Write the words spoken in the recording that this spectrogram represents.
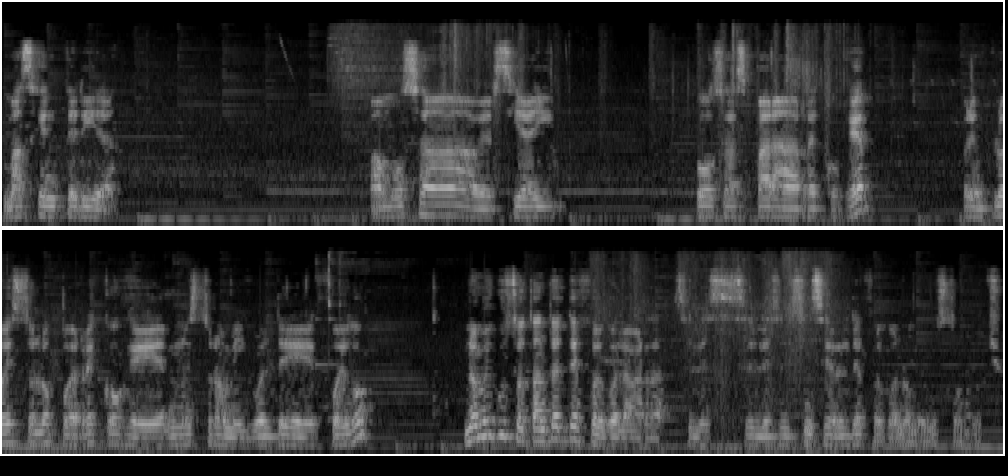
Más gente herida. Vamos a ver si hay cosas para recoger. Por ejemplo, esto lo puede recoger nuestro amigo el de fuego. No me gustó tanto el de fuego, la verdad. Si les, si les soy sincero, el de fuego no me gustó mucho.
